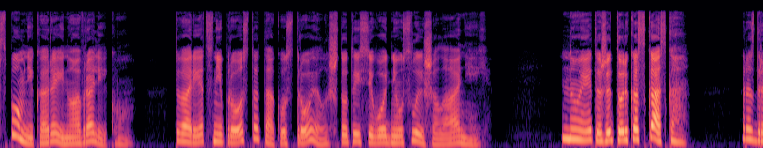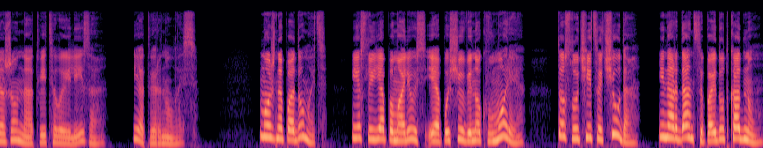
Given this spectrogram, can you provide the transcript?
Вспомни-ка Рейну Авралику. Творец не просто так устроил, что ты сегодня услышала о ней. «Но это же только сказка!» Раздраженно ответила Элиза и отвернулась. «Можно подумать, если я помолюсь и опущу венок в море, то случится чудо, и нарданцы пойдут ко дну.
